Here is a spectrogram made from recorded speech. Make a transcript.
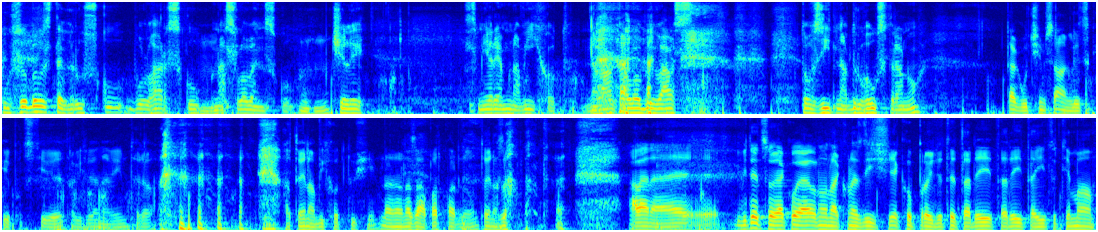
Působil jste v Rusku, Bulharsku, hmm. na Slovensku, hmm. čili směrem na východ. Nelákalo by vás to vzít na druhou stranu? Tak učím se anglicky poctivě, takže nevím teda. A to je na východ, tuším. Na, na západ, pardon, to je na západ. Ale ne, víte co, jako já, ono nakonec, když jako projdete tady, tady, tady to těma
